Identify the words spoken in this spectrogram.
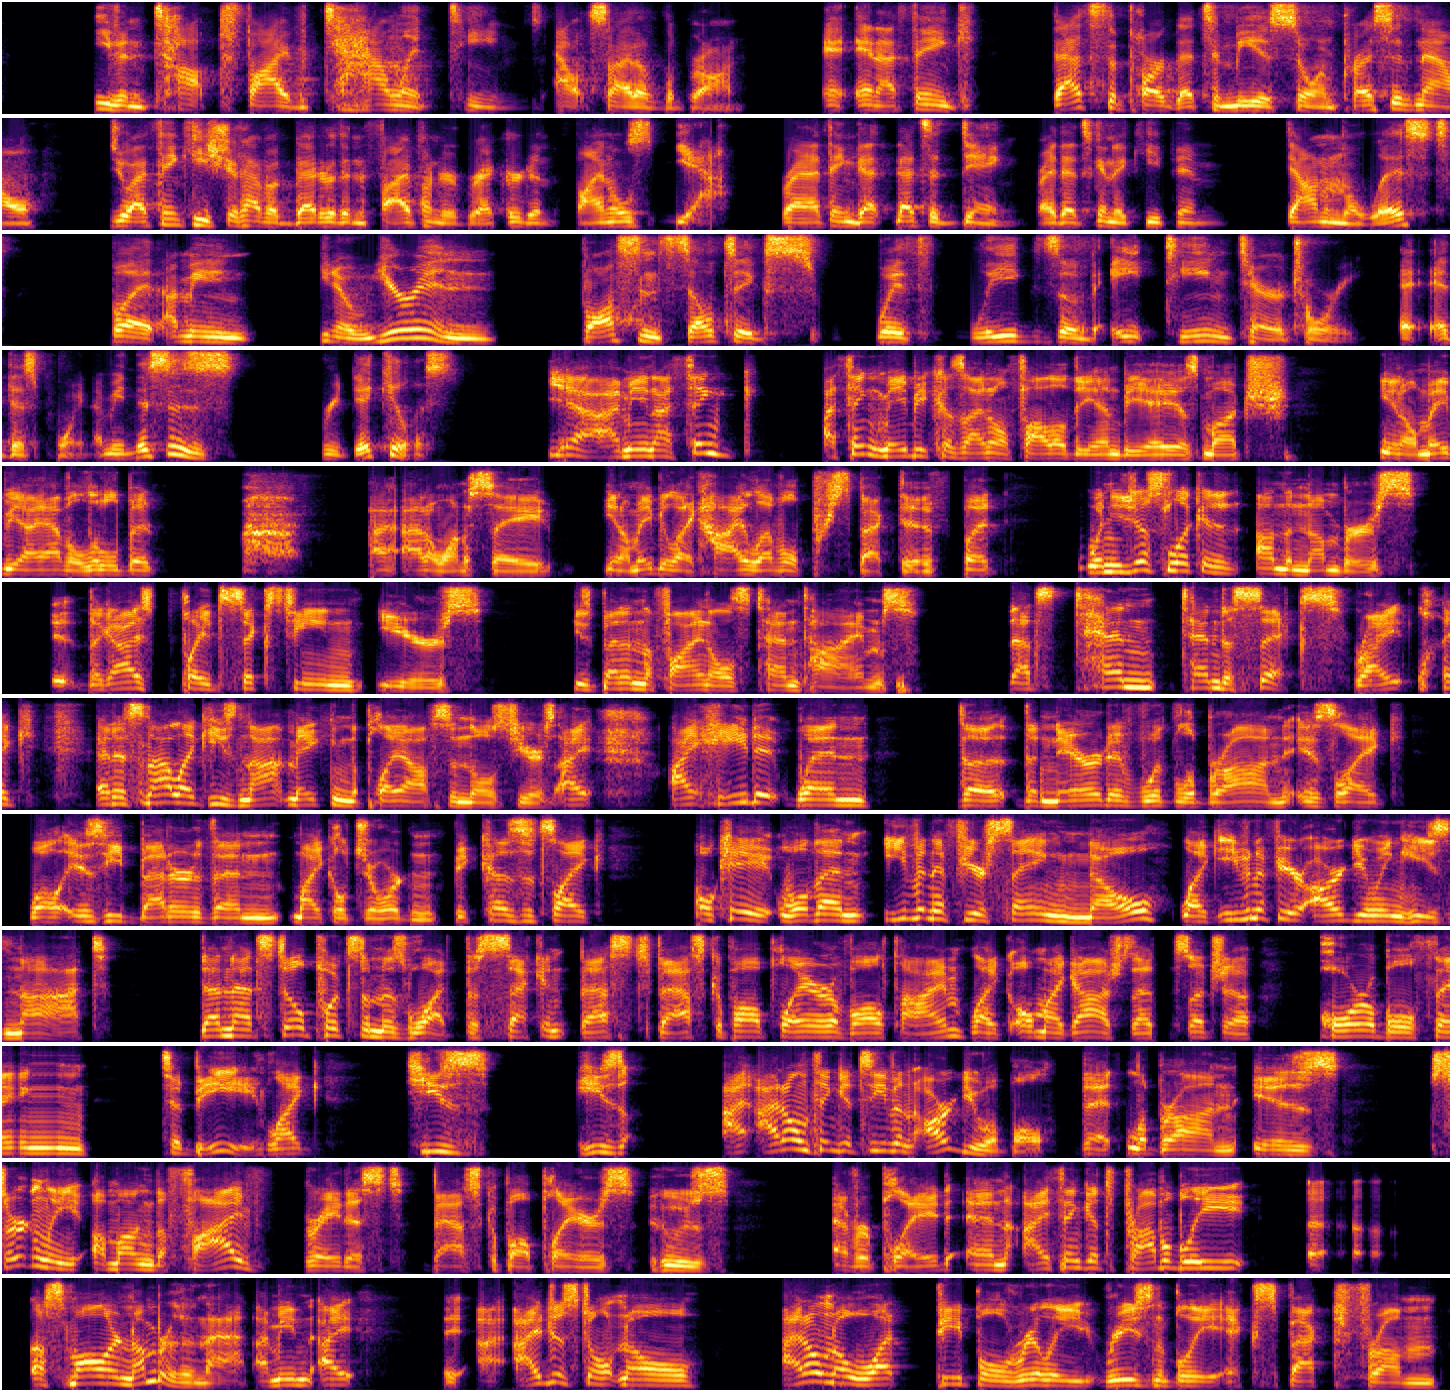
even top five talent teams outside of LeBron. And, and I think that's the part that to me is so impressive. Now, do I think he should have a better than 500 record in the finals? Yeah, right. I think that that's a ding, right? That's to keep him down on the list. But I mean, you know, you're in Boston Celtics with leagues of 18 territory at, at this point. I mean, this is ridiculous. Yeah, I mean, I think I think maybe because I don't follow the NBA as much, you know, maybe I have a little bit. I, I don't want to say, you know, maybe like high level perspective, but when you just look at it on the numbers, the guy's played 16 years. He's been in the finals 10 times. That's 10, 10 to 6, right? Like, and it's not like he's not making the playoffs in those years. I, I hate it when the the narrative with LeBron is like, well, is he better than Michael Jordan? Because it's like, okay, well then even if you're saying no, like even if you're arguing he's not, then that still puts him as what? The second best basketball player of all time? Like, oh my gosh, that's such a horrible thing to be. Like he's he's I, I don't think it's even arguable that LeBron is certainly among the five greatest basketball players who's ever played, and I think it's probably a, a smaller number than that. I mean, I I just don't know. I don't know what people really reasonably expect from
